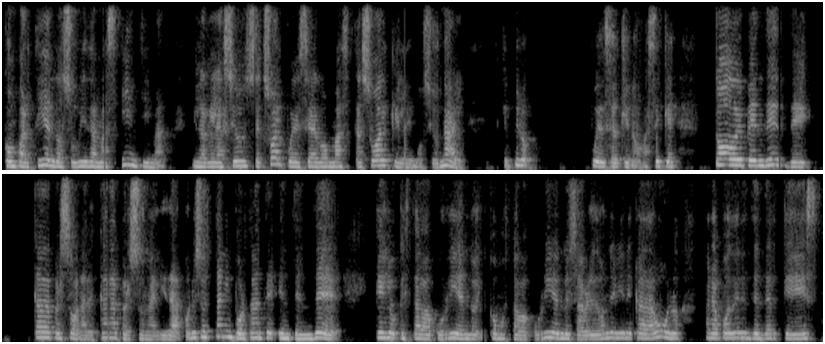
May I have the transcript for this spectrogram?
compartiendo su vida más íntima y la relación sexual puede ser algo más casual que la emocional, pero puede ser que no. Así que todo depende de cada persona, de cada personalidad. Por eso es tan importante entender qué es lo que estaba ocurriendo y cómo estaba ocurriendo y saber de dónde viene cada uno para poder entender qué es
